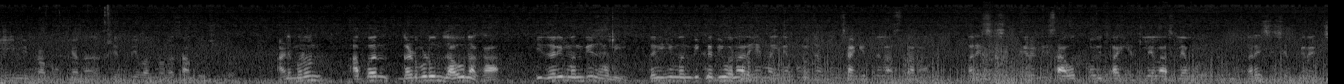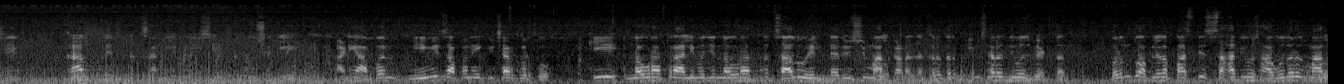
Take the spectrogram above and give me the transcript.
ही मी प्रामुख्यानं शेतकरी बांधवांना सांगू इच्छितो. आणि म्हणून आपण गडबडून जाऊ नका. की जरी मंदी झाली तरी ही मंदी कधी होणार हे महिन्यापूर्वीच आपण सांगितलेलं असताना बरेचसे शेतकऱ्यांनी सावध पवित्रा घेतलेला असल्यामुळे बरेचसे शेतकऱ्यांचे कालपर्यंत चांगले पैसे मिळू शकले. आणि आपण नेहमीच आपण एक विचार करतो की नवरात्र आली म्हणजे नवरात्र चालू होईल त्या दिवशी माल काढायचा. खरं तर तीन चारच दिवस भेटतात. परंतु आपल्याला पाच ते सहा दिवस अगोदरच माल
